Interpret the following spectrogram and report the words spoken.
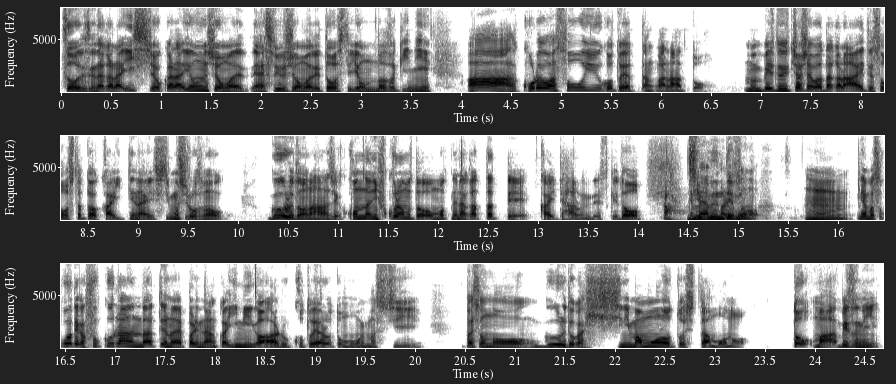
そうですね。だから1章から4章まで、数章まで通して読んだときに、ああ、これはそういうことやったんかなと。別に著者はだからあえてそうしたとは書いてないし、むしろその、グールドの話がこんなに膨らむとは思ってなかったって書いてはるんですけど。あ、自分でも。うん。でもそこでが膨らんだっていうのはやっぱりなんか意味があることやろうと思いますし、やっぱりその、グールドが必死に守ろうとしたものと、まあ別に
